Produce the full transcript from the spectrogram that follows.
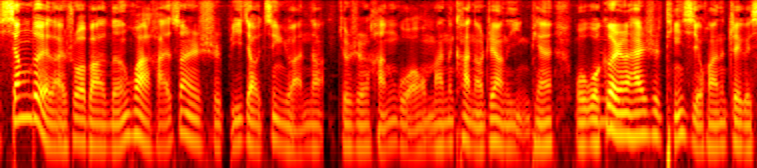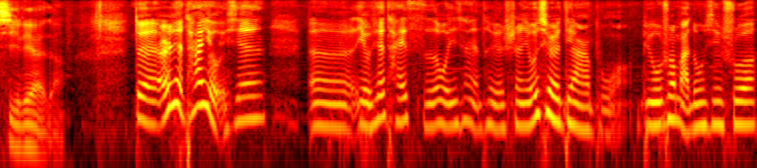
相对来说吧，文化还算是比较近缘的，就是韩国，我们还能看到这样的影片。我我个人还是挺喜欢这个系列的。对，而且他有一些，嗯，有些台词我印象也特别深，尤其是第二部，比如说马东锡说：“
